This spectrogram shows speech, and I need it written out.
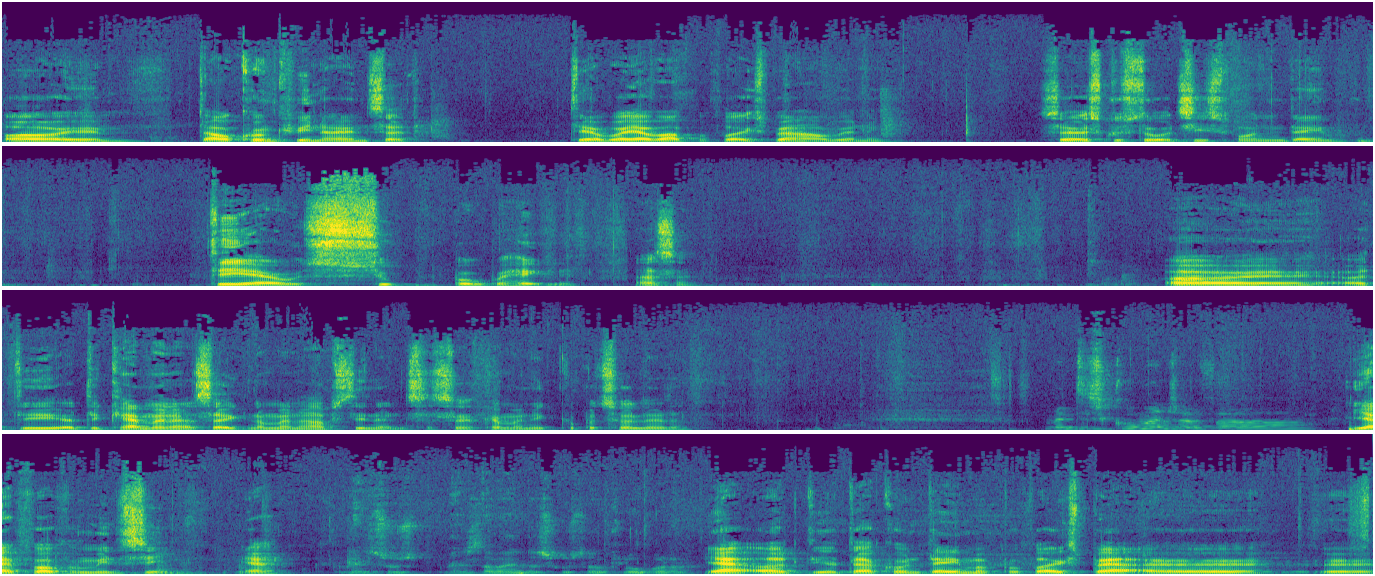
Og øh, der var kun kvinder ansat, der hvor jeg var på Frederiksberg afvending. Så jeg skulle stå og tisse foran en dame. Det er jo super ubehageligt, altså. Og, øh, og, det, og det kan man altså ikke, når man har abstinenser, så kan man ikke gå på toilettet. Men det skulle man så for... Ja, for få medicin, ja. Mens, mens der var en, der skulle stå og på dig? Ja, og der er kun damer på Frederiksberg, øh, øh,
